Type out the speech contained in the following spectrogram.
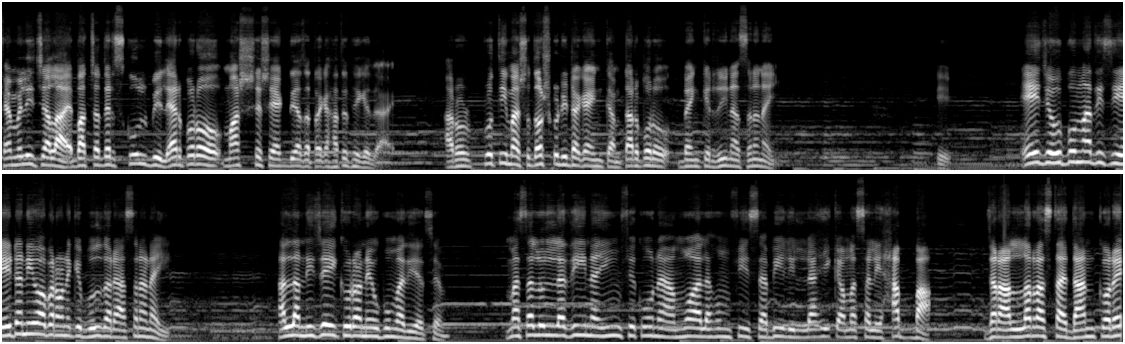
ফ্যামিলি চালায়, বাচ্চাদের স্কুল বিল এরপরও মাস শেষে এক দুই হাজার টাকা হাতে থেকে যায়। আর ওর প্রতি মাসে দশ কোটি টাকা ইনকাম তারপরও ব্যাংকের ঋণ আছে না নাই? এই যে উপমা দিছি এটা নিয়েও আবার অনেকে ভুল ধরে, আছে না নাই? আল্লাহ নিজেই কোরআনে উপমা দিয়েছেন। মাসালুল্লাযীনা ইউনফিকুনা আমওয়ালাহুম ফি সাবিলিল্লাহি কামাসালি হাব্বা। যারা আল্লাহর রাস্তায় দান করে,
